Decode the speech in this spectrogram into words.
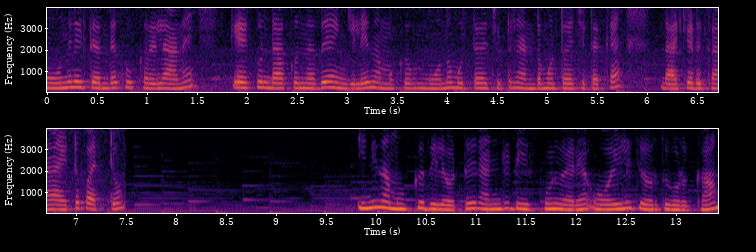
മൂന്ന് ലിറ്ററിന്റെ കുക്കറിലാണ് കേക്ക് ഉണ്ടാക്കുന്നത് എങ്കിൽ നമുക്ക് മൂന്ന് മുട്ട വെച്ചിട്ട് രണ്ട് മുട്ട വെച്ചിട്ടൊക്കെ ഉണ്ടാക്കിയെടുക്കാനായിട്ട് പറ്റും. ഇനി നമുക്ക് ഇതിലോട്ട് രണ്ട് ടീസ്പൂൺ വരെ ഓയിൽ ചേർത്ത് കൊടുക്കാം.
